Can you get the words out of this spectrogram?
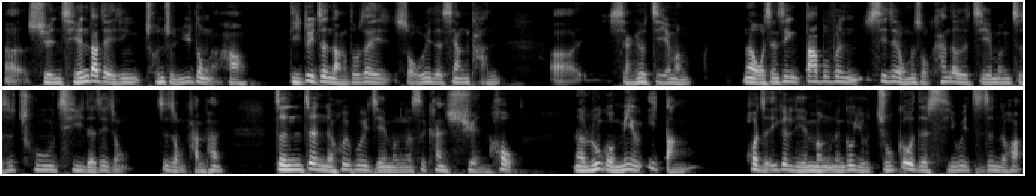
呃，选前大家已经蠢蠢欲动了哈，敌对政党都在所谓的相谈啊，想要结盟。那我相信大部分现在我们所看到的结盟只是初期的这种这种谈判，真正的会不会结盟呢？是看选后。那如果没有一党。或者一个联盟能够有足够的席位执政的话，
